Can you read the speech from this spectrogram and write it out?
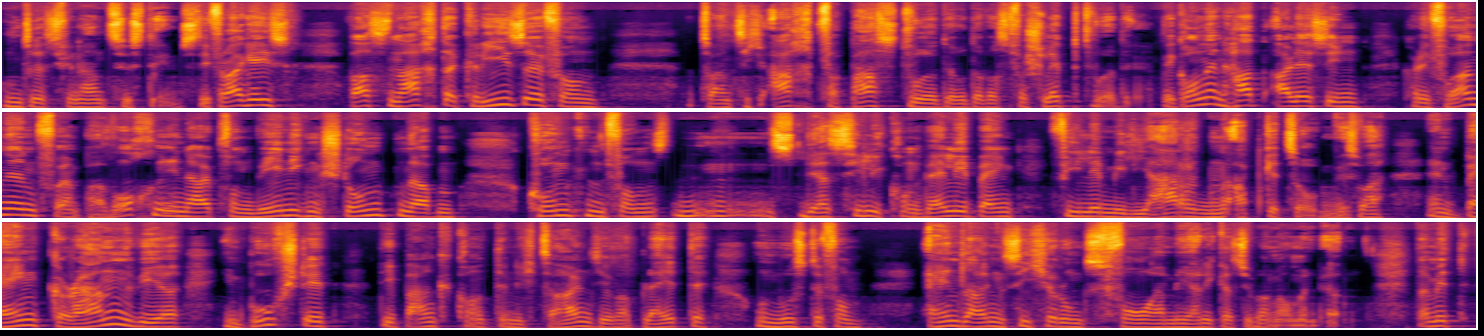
unseres Finanzsystems. Die Frage ist, was nach der Krise von 2008 verpasst wurde oder was verschleppt wurde. Begonnen hat alles in Kalifornien vor ein paar Wochen. Innerhalb von wenigen Stunden haben Kunden von der Silicon Valley Bank viele Milliarden abgezogen. Es war ein Bank Run, wie er im Buch steht. Die Bank konnte nicht zahlen, sie war pleite und musste vom Einlagensicherungsfonds Amerikas übernommen werden. Damit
